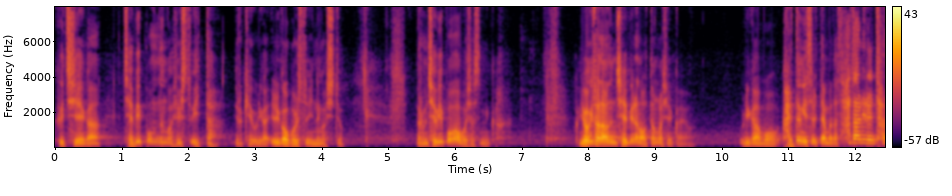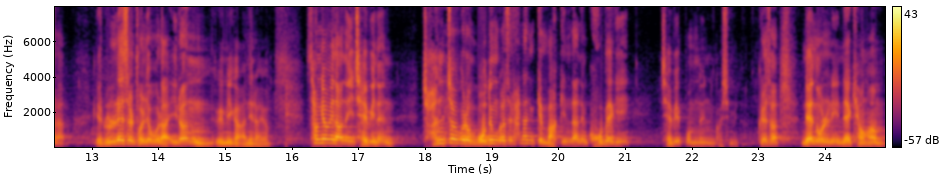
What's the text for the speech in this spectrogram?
그 지혜가 제비 뽑는 것일 수 있다. 이렇게 우리가 읽어볼 수 있는 것이죠. 여러분 제비 뽑아 보셨습니까? 여기서 나오는 제비는 어떤 것일까요? 우리가 뭐 갈등 있을 때마다 사다리를 타라, 룰렛을 돌려보라 이런 의미가 아니라요. 성경에 나오는 이 제비는 전적으로 모든 것을 하나님께 맡긴다는 고백이 제비 뽑는 것입니다. 그래서 내 논리, 내 경험,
